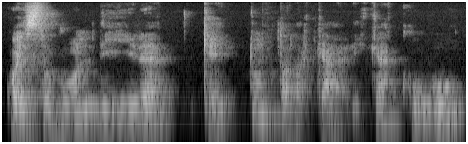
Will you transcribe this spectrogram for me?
questo vuol dire che tutta la carica Q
